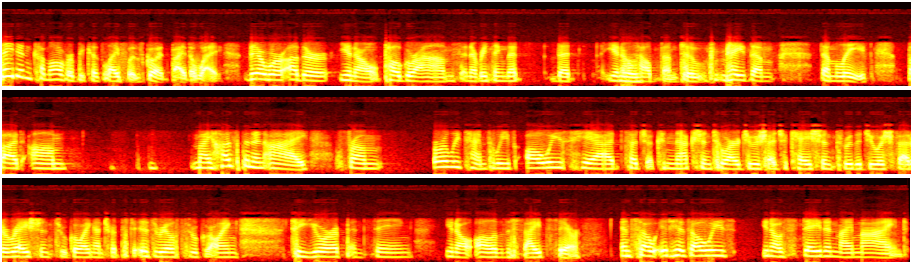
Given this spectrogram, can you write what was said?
They didn't come over because life was good, by the way. There were other, you know, pogroms and everything that, that, you know, mm. helped them to, made them, them leave. But, um, my husband and I, from early times, we've always had such a connection to our Jewish education through the Jewish Federation, through going on trips to Israel, through going to Europe and seeing, you know, all of the sites there. And so it has always, you know, stayed in my mind.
